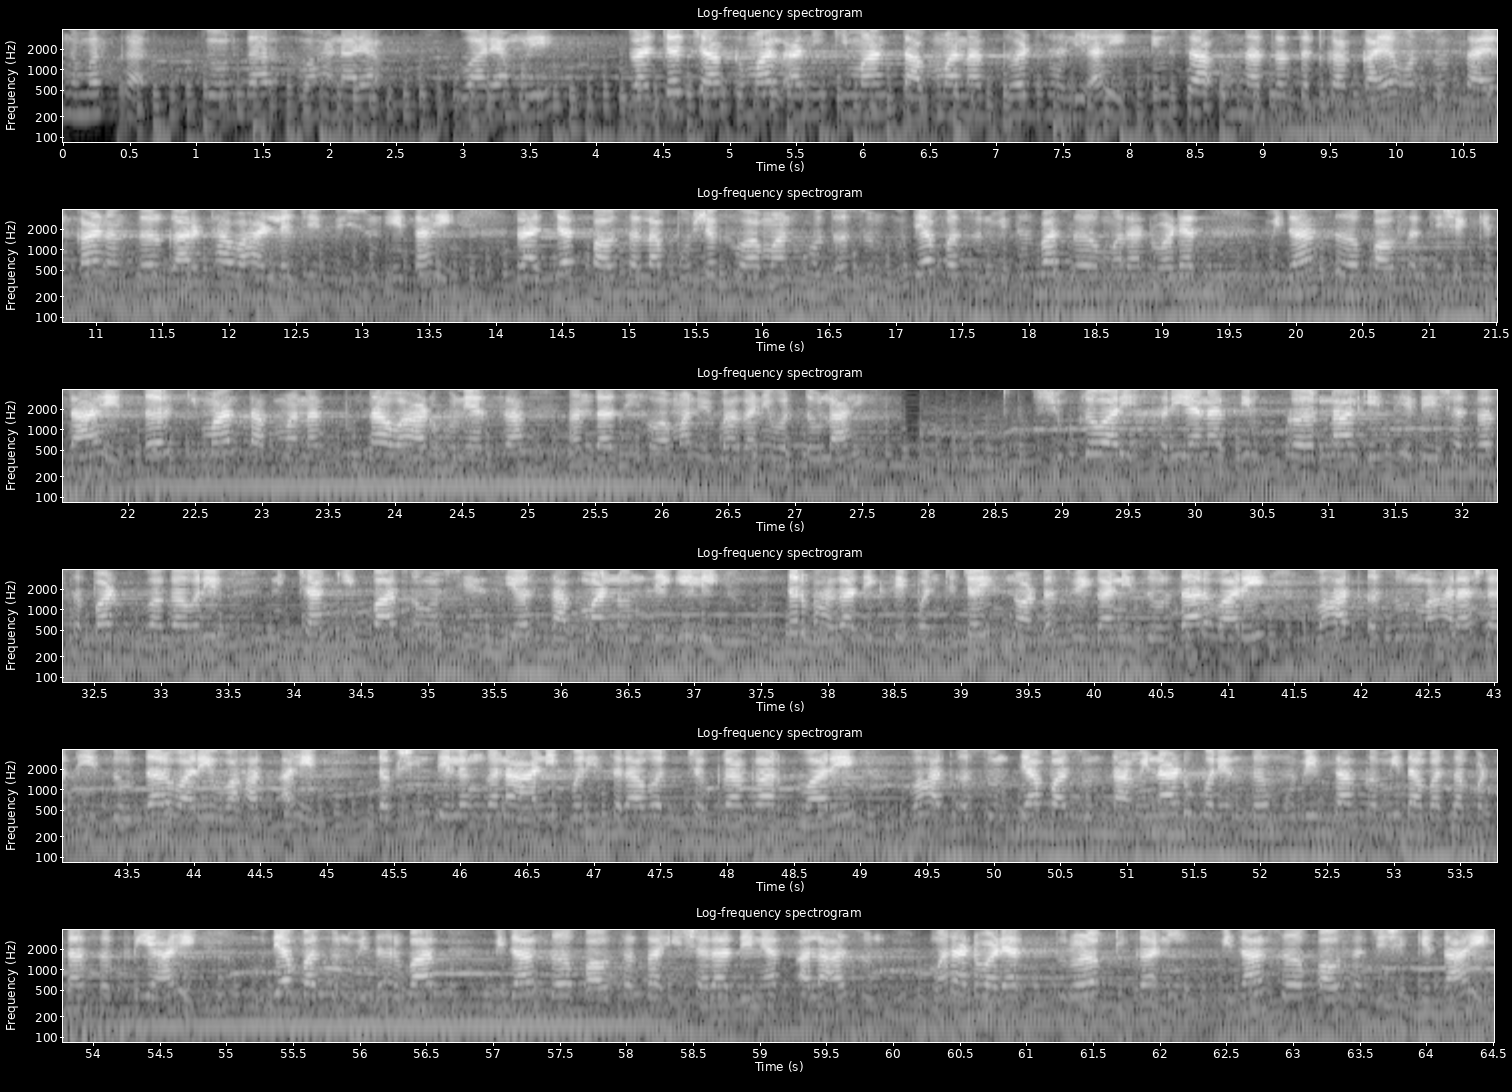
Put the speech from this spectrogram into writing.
नमस्कार. जोरदार वाहणाऱ्या वाऱ्यामुळे राज्याच्या कमाल आणि किमान तापमानात घट झाली आहे. दिवसा उन्हाचा चटका कायम असून सायंकाळनंतर गारठा वाढल्याचे दिसून येत आहे. राज्यात पावसाला पोषक हवामान होत असून उद्यापासून विदर्भासह मराठवाड्यात विजांसह पावसाची शक्यता आहे. तर किमान तापमानात पुन्हा वाढ होण्याचा अंदाजही हवामान विभागाने वर्तवला आहे. शुक्रवारी हरियाणातील करनाल येथे देशाच्या सपाट भागावरील निच्चांकी पाच अंश सेल्सिअस तापमान नोंदले गेले. उत्तर भागात एकशे पंचेचाळीस नॉटस वेगाने जोरदार वारे वाहत असून महाराष्ट्रातही जोरदार वारे वाहत आहेत. दक्षिण तेलंगणा आणि परिसरावर चक्राकार वारे वाहत असून त्यापासून तामिळनाडूपर्यंत हवेचा कमी दाबाचा पट्टा सक्रिय आहे. उद्यापासून विदर्भात विजांसह पावसाचा इशारा देण्यात आला असून मराठवाड्यात तुरळक ठिकाणी विजांसह पावसाची शक्यता आहे.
